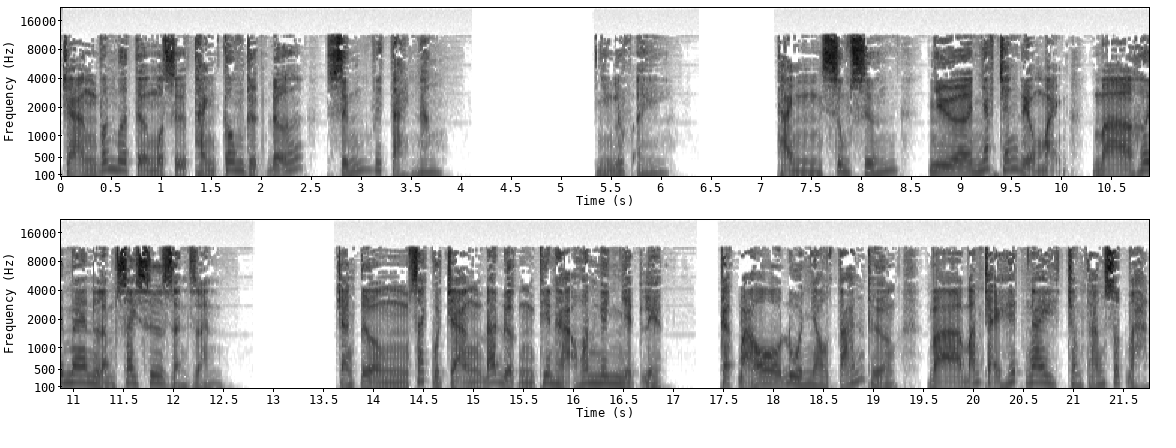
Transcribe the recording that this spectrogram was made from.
chàng vẫn mơ tưởng một sự thành công rực rỡ, xứng với tài năng. Những lúc ấy, Thành sung sướng như nhấp chén rượu mạnh mà hơi men làm say sưa dần dần. Chàng tưởng sách của chàng đã được thiên hạ hoan nghênh nhiệt liệt. Các báo đua nhau tán thưởng và bán chạy hết ngay trong tháng xuất bản.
